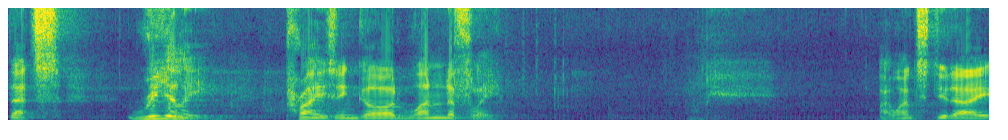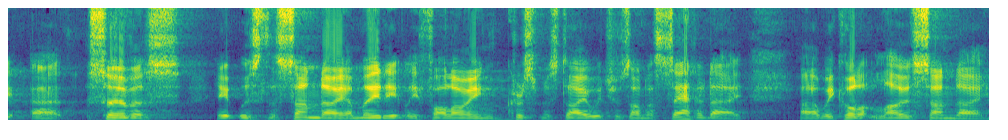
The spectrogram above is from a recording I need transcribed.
That's really praising God wonderfully. I once did a uh, service it was the Sunday immediately following Christmas Day, which was on a Saturday. Uh, we call it Low Sunday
